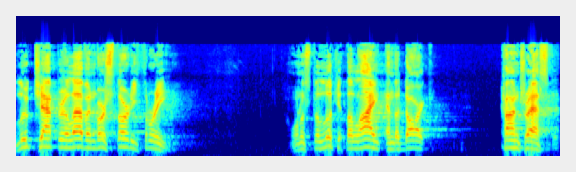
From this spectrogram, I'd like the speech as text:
Luke chapter 11, verse 33. I want us to look at the light and the dark contrasted.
